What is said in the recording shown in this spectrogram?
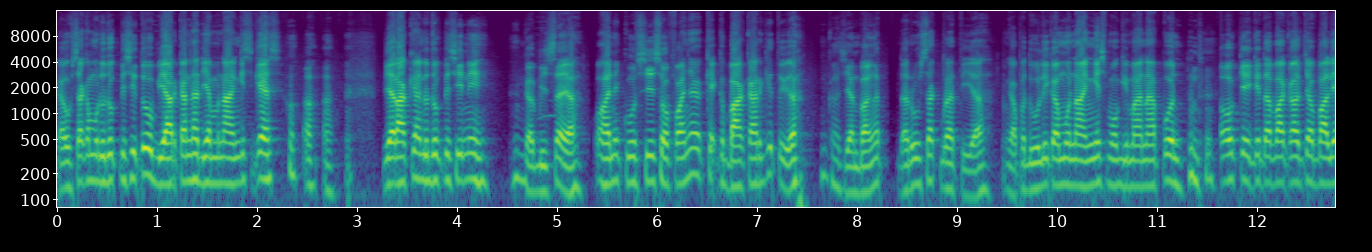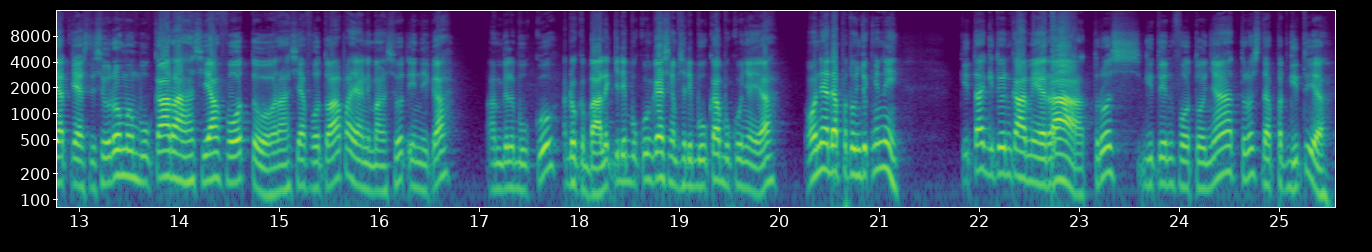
nggak usah kamu duduk di situ, biarkanlah dia menangis guys. Biar aku yang duduk di sini. Nggak bisa ya. Wah ini kursi sofanya kayak kebakar gitu ya. Kasihan banget. Udah rusak berarti ya. Nggak peduli kamu nangis mau gimana pun. Oke kita bakal coba lihat guys. Disuruh membuka rahasia foto. Rahasia foto apa yang dimaksud ini kah? Ambil buku. Aduh kebalik jadi buku guys. Nggak bisa dibuka bukunya ya. Oh ini ada petunjuknya nih kita gituin kamera, terus gituin fotonya, terus dapat gitu ya.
